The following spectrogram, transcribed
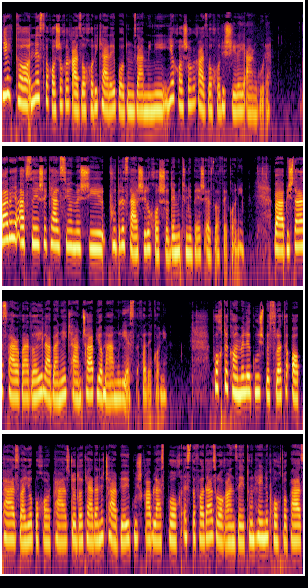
یک تا نصف قاشق غذاخوری کره بادوم زمینی، یه قاشق غذاخوری شیره انگوره. برای افزایش کلسیوم شیر پودر سرشیر خوش شده می‌تونی بهش اضافه کنی و بیشتر از فراورده های لبنی کمچپ یا معمولی استفاده کنی. پخت کامل گوشت به صورت آبپز و یا بخارپز جدا کردن چربی های گوشت قبل از پخت استفاده از روغن زیتون حین پخت و پز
